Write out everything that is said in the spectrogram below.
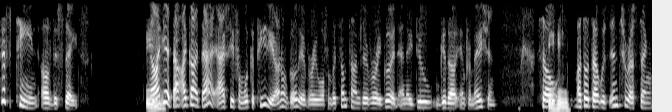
15 of the states. Now I Mm. get that. I got that actually from Wikipedia. I don't go there very often, but sometimes they're very good and they do give out information. So Mhm. I thought that was interesting.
